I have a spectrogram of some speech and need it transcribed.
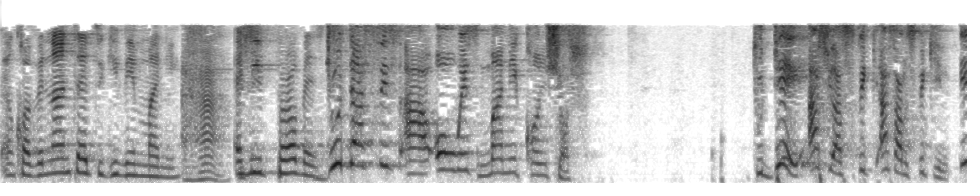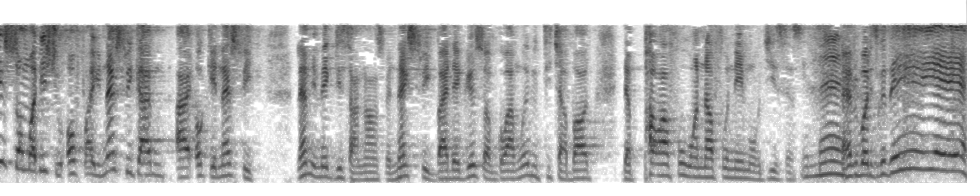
and covenanted to give him money. Uh-huh. And he promised. Judases are always money conscious. Today, as you are speaking, as I'm speaking, if somebody should offer you next week, I'm I, okay. Next week, let me make this announcement. Next week, by the grace of God, I'm going to teach about the powerful, wonderful name of Jesus. Amen. Everybody's going to say, yeah, yeah, yeah,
